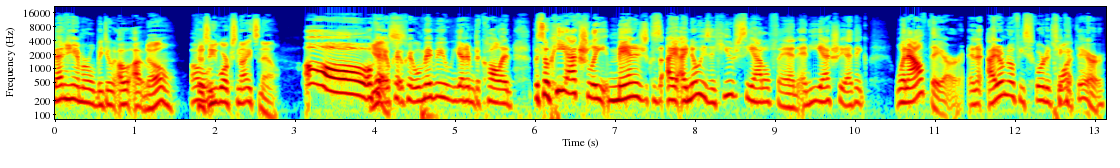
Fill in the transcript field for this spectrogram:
bet Hammer will be doing. Oh, oh no, because oh. he works nights now. Oh, okay, yes. okay, okay. Well, maybe we can get him to call in. But so he actually managed because I, I know he's a huge Seattle fan, and he actually I think went out there, and I don't know if he scored a ticket there.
